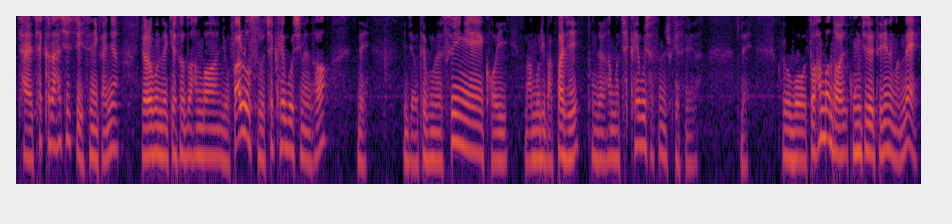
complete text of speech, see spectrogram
잘 체크를 하실 수 있으니까요. 여러분들께서도 한번 이 팔로스루 체크해 보시면서 네, 이제 어떻게 보면 스윙의 거의 마무리 막바지 동작을 한번 체크해 보셨으면 좋겠습니다. 네. 그리고 뭐 또 한 번 더 공지를 드리는 건데,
